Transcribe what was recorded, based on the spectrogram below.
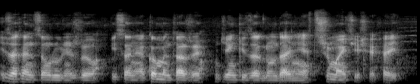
I zachęcam również do pisania komentarzy. Dzięki za oglądanie. Trzymajcie się. Hej.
